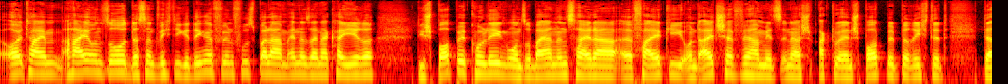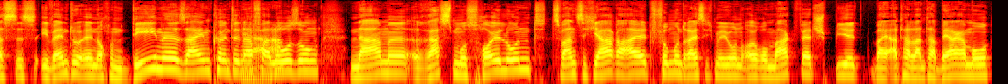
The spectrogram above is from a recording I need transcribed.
Alltime High und so, das sind wichtige Dinge für einen Fußballer am Ende seiner Karriere. Die Sportbild-Kollegen, unsere Bayern-Insider äh, Falki und Altchef, wir haben jetzt in der aktuellen Sportbild berichtet, dass es eventuell noch ein Däne sein könnte in der Ja. Verlosung. Name Rasmus Heulund, 20 Jahre alt, 35 Millionen Euro Marktwert, spielt bei Atalanta Bergamo.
